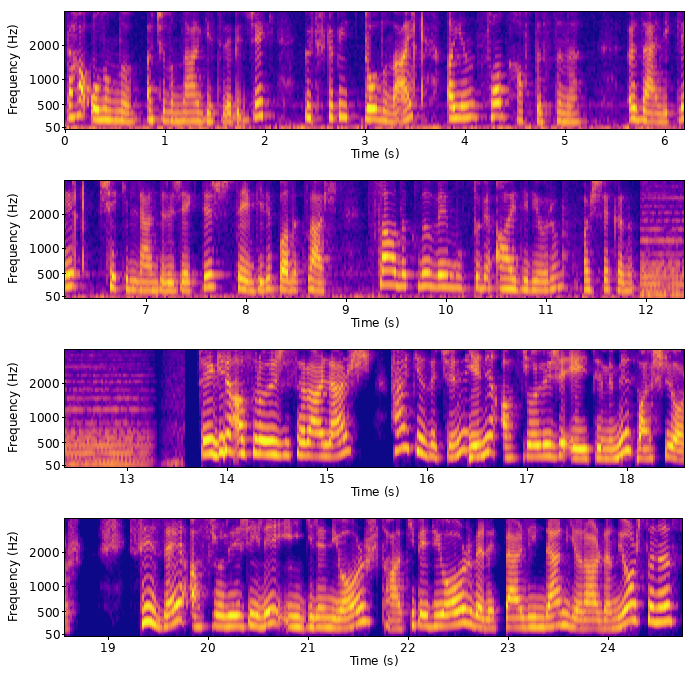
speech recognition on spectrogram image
daha olumlu açılımlar getirebilecek güçlü bir dolunay ayın son haftasını özellikle şekillendirecektir sevgili balıklar. Sağlıklı ve mutlu bir ay diliyorum. Hoşçakalın. Sevgili astroloji severler, herkes için yeni astroloji eğitimimiz başlıyor. Siz de astroloji ile ilgileniyor, takip ediyor ve rehberliğinden yararlanıyorsanız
